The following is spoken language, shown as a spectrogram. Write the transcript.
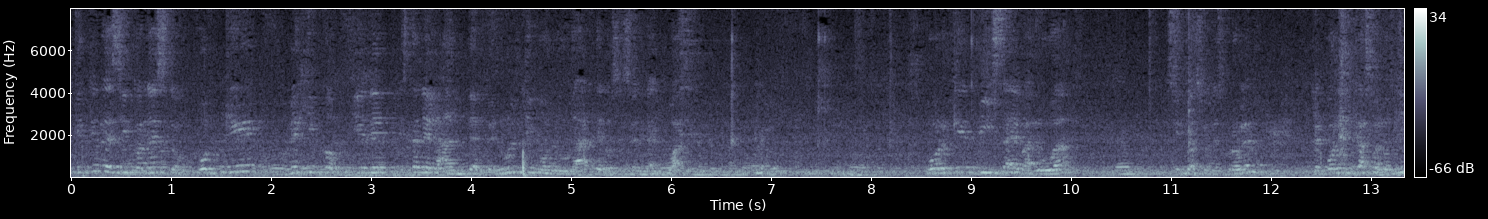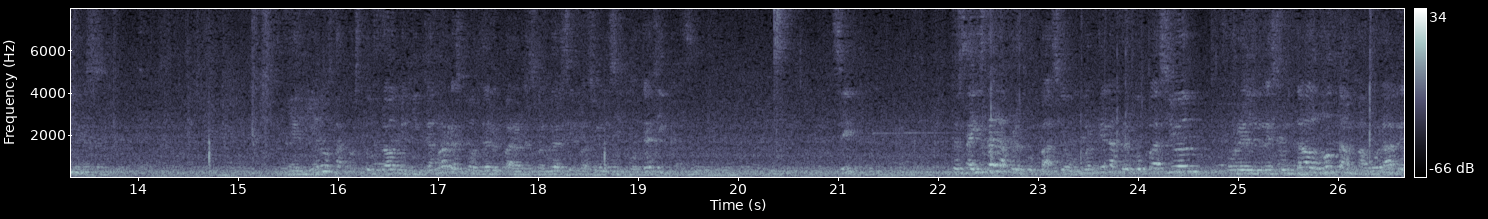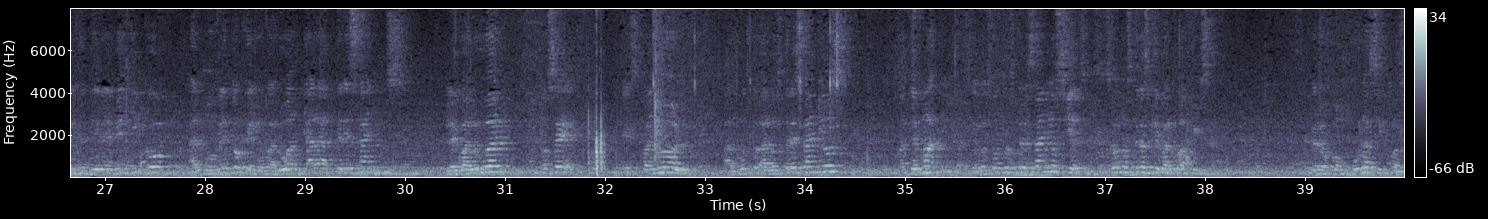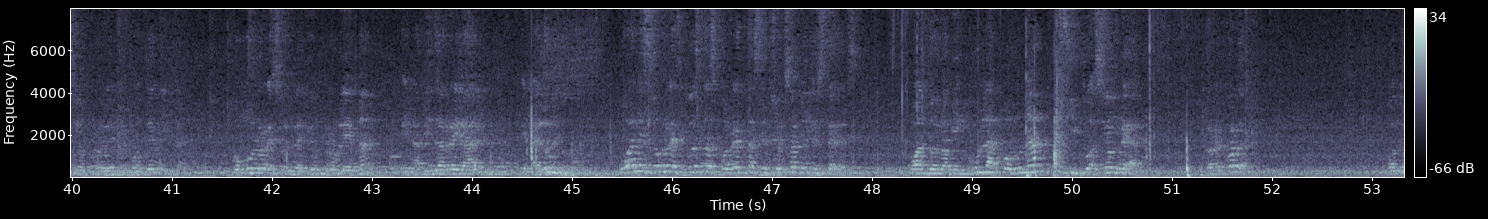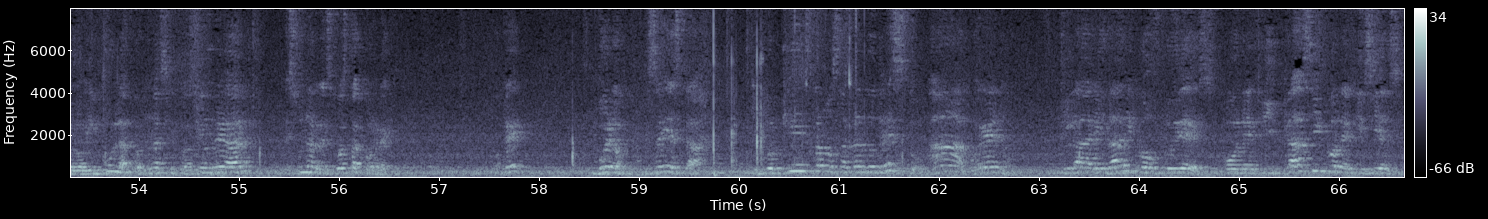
¿Qué quiere decir con esto? ¿Por qué México tiene, está en el antepenúltimo lugar de los 64? Porque PISA evalúa situaciones, problemas. Le ponen caso a los niños. Y el niño no está acostumbrado mexicano a responder para resolver situaciones hipotéticas. ¿Sí? Entonces ahí está la preocupación. ¿Por qué la preocupación por el resultado no tan favorable que tiene México al momento que lo evalúan cada tres años? Le evalúan, no sé, español, a los tres años matemáticas, y a los otros tres años ciencias. Son los tres que evalúa PISA. Pero con pura situación, problema hipotética. ¿Cómo lo resolvería un problema en la vida real el alumno? ¿Cuáles son respuestas correctas en su examen de ustedes? Cuando lo vincula con una situación real. ¿Lo recuerdan? cuando lo vincula con una situación real, es una respuesta correcta. ¿Ok? Bueno, pues ahí está. ¿Y por qué estamos hablando de esto? Ah, bueno, claridad y con fluidez, con eficacia y con eficiencia.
